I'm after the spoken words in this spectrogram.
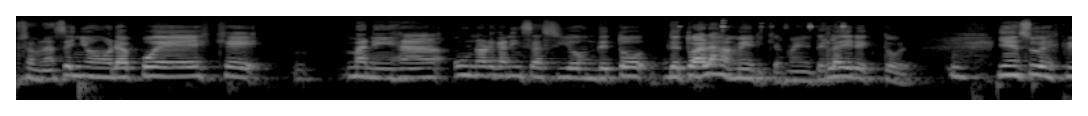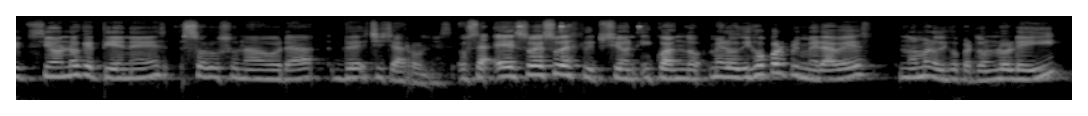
o sea, una señora pues que maneja una organización de, de todas las Américas, es la directora. Y en su descripción lo que tiene es solucionadora de chicharrones. O sea, eso es su descripción. Y cuando me lo dijo por primera vez, no me lo dijo, perdón, lo leí,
